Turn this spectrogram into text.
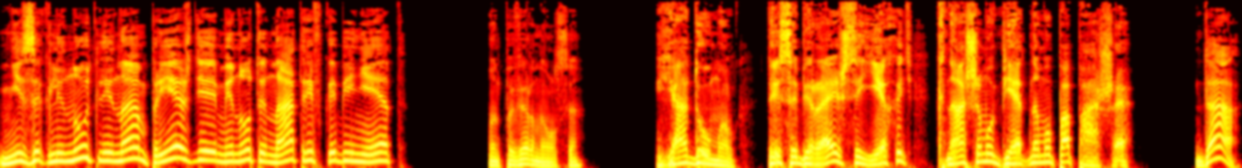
«Не заглянуть ли нам прежде минуты на три в кабинет?» Он повернулся. «Я думал, ты собираешься ехать к нашему бедному папаше. Да,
